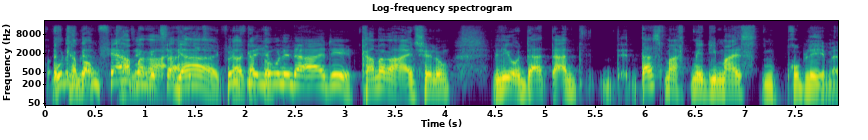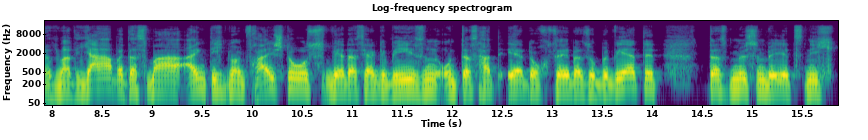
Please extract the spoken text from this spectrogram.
Wurde sogar auch im Fernsehen Kamera, gezeigt. ja, Fünf Millionen in der ARD. Kameraeinstellung. Und da, da, das macht mir die meisten Probleme. Also man, ja, aber das war eigentlich nur ein Freistoß, wäre das ja gewesen. Und das hat er doch selber so bewertet. Das müssen wir jetzt nicht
